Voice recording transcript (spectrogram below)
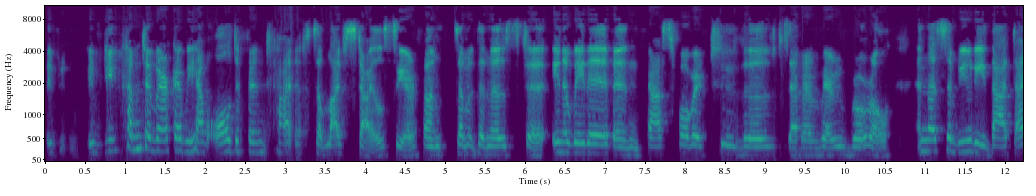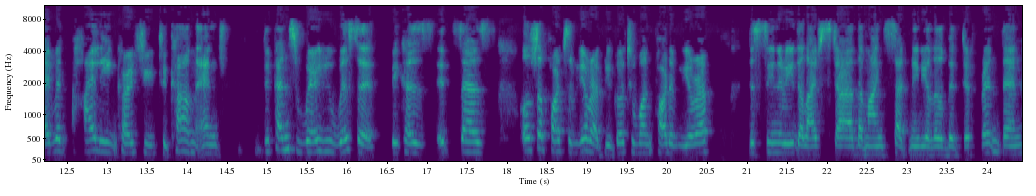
if, if you come to America, we have all different types of lifestyles here, from some of the most uh, innovative and fast forward to those that are very rural. And that's the beauty that I would highly encourage you to come and depends where you visit because it says also parts of Europe. You go to one part of Europe, the scenery, the lifestyle, the mindset may be a little bit different than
